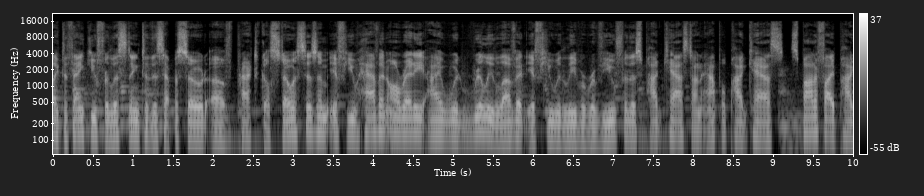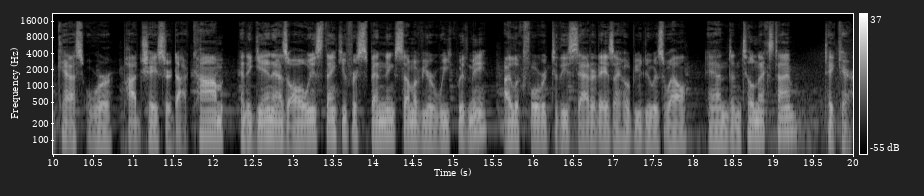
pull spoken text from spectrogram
Like to thank you for listening to this episode of Practical Stoicism. If you haven't already, I would really love it if you would leave a review for this podcast on Apple Podcasts, Spotify Podcasts, or Podchaser.com. And again, as always, thank you for spending some of your week with me. I look forward to these Saturdays. I hope you do as well. And until next time, take care.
